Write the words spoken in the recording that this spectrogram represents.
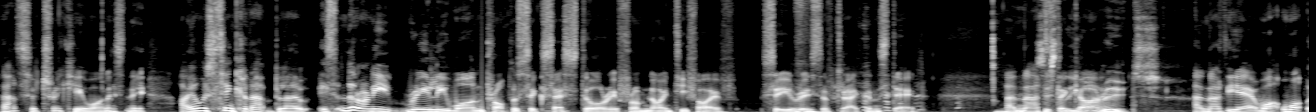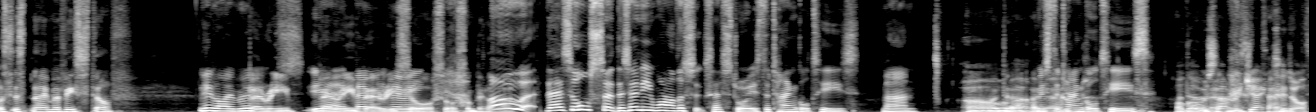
that's a tricky one, isn't it? I always think of that bloke. Isn't there only really one proper success story from 95 series of Dragon's Den? and that's the Levi guy. Roots? And that, yeah, what what was the name of his stuff? Levi Roots. Berry, Yeah, berry, very, berry sauce or something like that. Oh, there's also there's only one other success story. Is the Tangle Teas man, Oh, I don't- that Mr. don't- Tangle Teas. I Although was that rejected or Is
